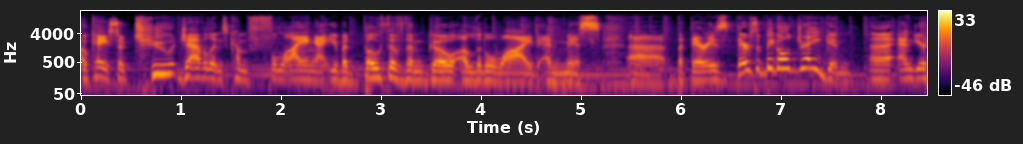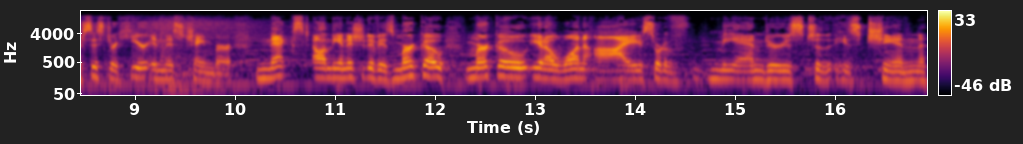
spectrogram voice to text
Okay, so two javelins come flying at you, but both of them go a little wide and miss. Uh, but there is there's a big old dragon uh, and your sister here in this chamber. Next on the initiative is Mirko. Mirko, you know, one eye sort of meanders to his chin, uh,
